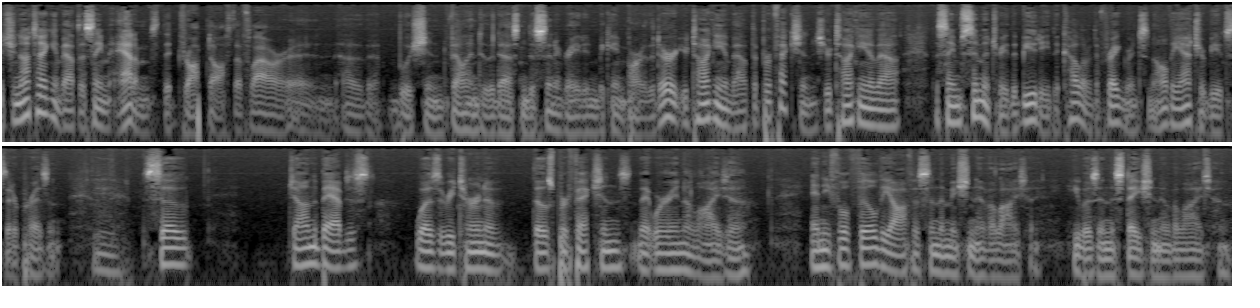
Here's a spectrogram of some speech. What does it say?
But you're not talking about the same atoms that dropped off the flower and uh, the bush and fell into the dust and disintegrated and became part of the dirt. You're talking about the perfections. You're talking about the same symmetry, the beauty, the color, the fragrance, and all the attributes that are present. Mm. So, John the Baptist was the return of those perfections that were in Elijah, and he fulfilled the office and the mission of Elijah. He was in the station of Elijah.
